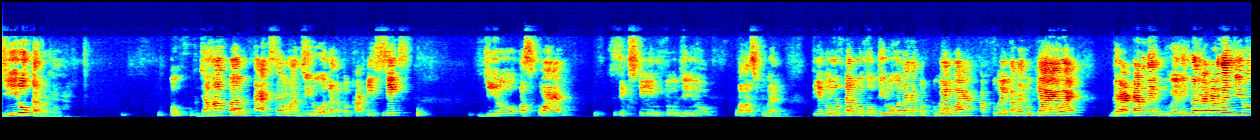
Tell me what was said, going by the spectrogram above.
zero कर रहे हैं। तो जहाँ पर x है, वहाँ ज़ीरो हो जाएगा। तो thirty six zero square sixty into zero plus twelve ये दोनों टर्म तो ज़ीरो हो जाएगा तो ट्वेल्व आया। अब ट्वेल्व का वैल्यू क्या आया भाई? Greater than 12 is the greater than 0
